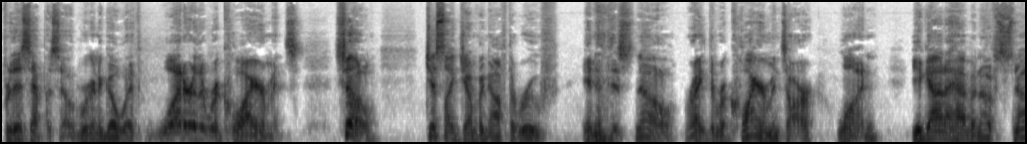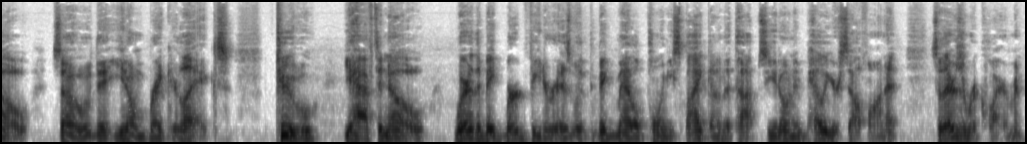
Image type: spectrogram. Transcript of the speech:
for this episode, we're going to go with what are the requirements? So, just like jumping off the roof into the snow, right? The requirements are one, you got to have enough snow so that you don't break your legs. Two, you have to know where the big bird feeder is with the big metal pointy spike on the top so you don't impale yourself on it. So there's a requirement.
